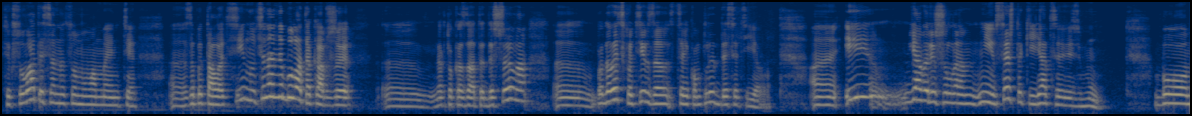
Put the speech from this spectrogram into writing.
фіксуватися на цьому моменті. Е, Запитала ціну. Ціна не була така вже, як то казати, дешева. Е, Продавець хотів за цей комплект 10 євро. Е, І я вирішила, ні, все ж таки я це візьму. Бо,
